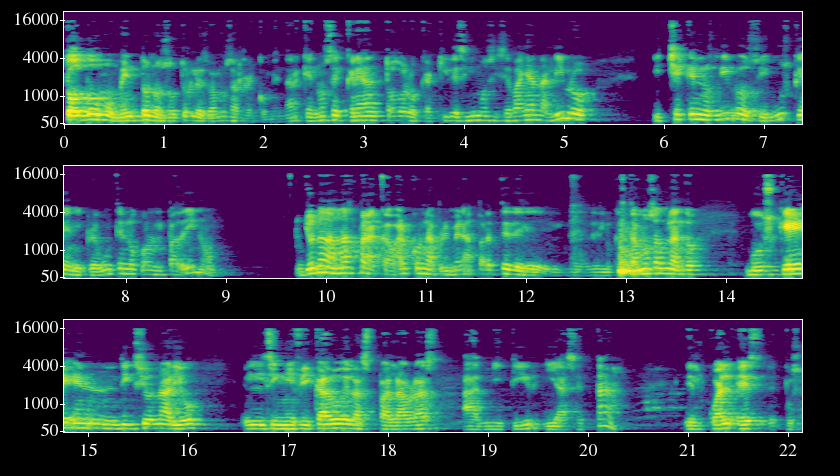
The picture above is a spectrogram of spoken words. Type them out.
todo momento nosotros les vamos a recomendar que no se crean todo lo que aquí decimos y se vayan al libro y chequen los libros y busquen y pregúntenlo con el padrino. Yo nada más para acabar con la primera parte de, lo que estamos hablando, busqué en diccionario el significado de las palabras admitir y aceptar, el cual es pues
